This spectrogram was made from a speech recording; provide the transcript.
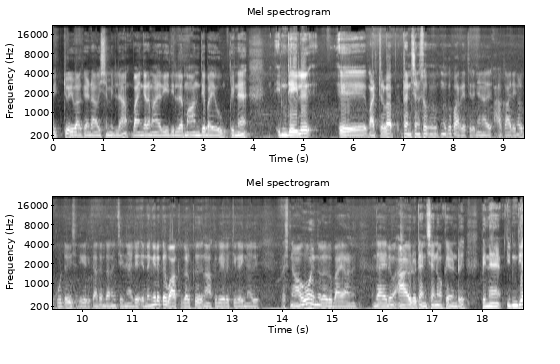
വിറ്റ് ഒഴിവാക്കേണ്ട ആവശ്യമില്ല. ഭയങ്കരമായ രീതിയിലുള്ള മാന്ദ്യഭയവും പിന്നെ ഇന്ത്യയിൽ മറ്റുള്ള ടെൻഷൻസൊക്കെ നിങ്ങൾക്ക് പറയത്തില്ല. ഞാൻ ആ കാര്യങ്ങൾ കൂടുതൽ വിശദീകരിക്കാത്ത എന്താണെന്ന് വെച്ച് കഴിഞ്ഞാൽ എന്തെങ്കിലുമൊക്കെ വാക്കുകൾക്ക് നാക്കുകയെ പറ്റി കഴിഞ്ഞാൽ പ്രശ്നമാവുമോ എന്നുള്ളൊരു ഭയമാണ് എന്തായാലും ആ ഒരു ടെൻഷനും ഒക്കെ ഉണ്ട്. പിന്നെ ഇന്ത്യ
